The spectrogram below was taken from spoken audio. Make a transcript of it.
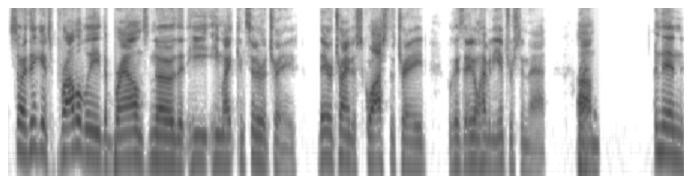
So I think it's probably the Browns know that he he might consider a trade. They are trying to squash the trade because they don't have any interest in that. Right. Um, and then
